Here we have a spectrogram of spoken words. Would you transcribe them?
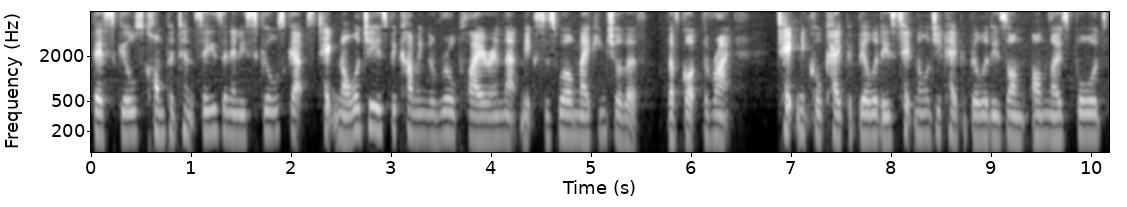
their skills competencies and any skills gaps, technology is becoming a real player in that mix as well, making sure that they've got the right technical capabilities, technology capabilities on on those boards.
